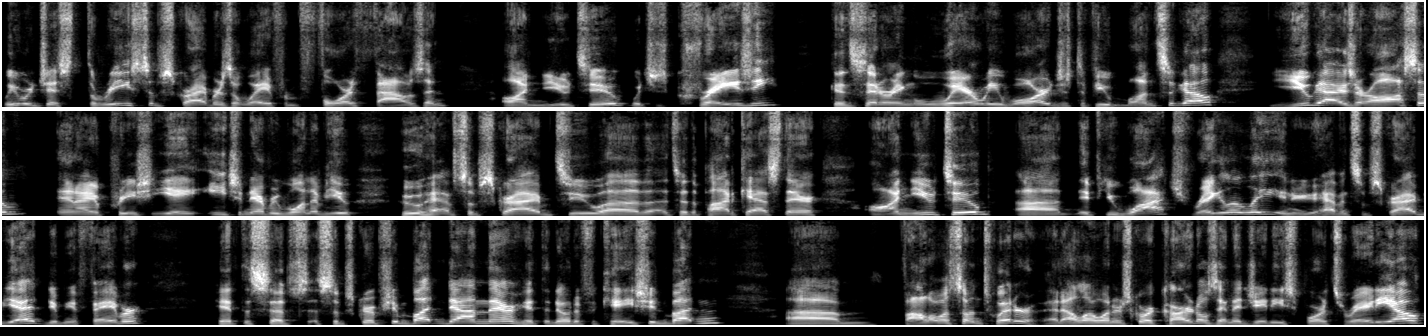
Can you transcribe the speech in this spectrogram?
we were just three subscribers away from 4,000 on YouTube, which is crazy considering where we were just a few months ago. You guys are awesome. And I appreciate each and every one of you who have subscribed to uh, the, to the podcast there on YouTube. Uh, if you watch regularly and you haven't subscribed yet, do me a favor, hit the sub- subscription button down there, hit the notification button. Um, follow us on Twitter at LO underscore Cardinals and at JD Sports Radio.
